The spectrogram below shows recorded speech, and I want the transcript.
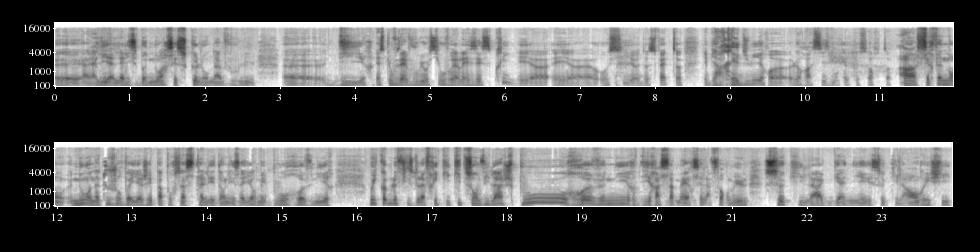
euh, à, la, Lisbonne noire, c'est ce que l'on a voulu euh, dire. Est-ce que vous avez voulu aussi ouvrir les esprits et, euh, aussi, de ce fait, eh bien, réduire le racisme en quelque sorte? Ah, certainement. Nous, on a toujours voyagé, pas pour s'installer dans les ailleurs, mais pour revenir oui, comme le fils de l'Afrique qui quitte son village pour revenir dire à sa mère, c'est la formule, ce qu'il a gagné, ce qu'il a enrichi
